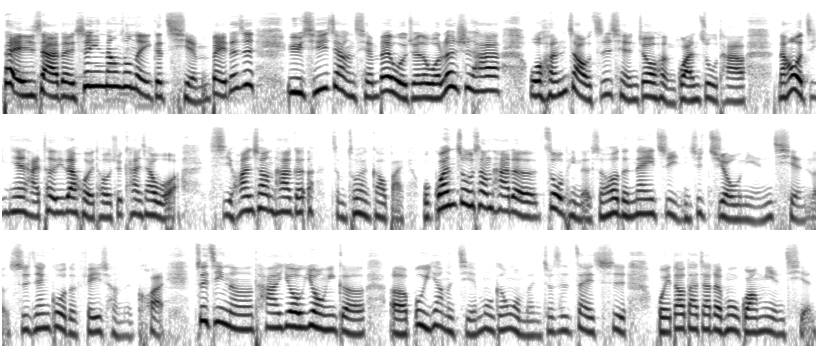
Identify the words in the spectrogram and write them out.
配一下，对，声音当中的一个前辈。但是，与其讲前辈，我觉得我认识他，我很早之前就很关注他。然后我今天还特地再回头去看一下，我喜欢上他跟、啊、怎么突然告白？我关注上他的作品的时候的那一支已经是九年前了，时间过得非常的快。最近呢，他又用一个呃不一样的节目跟我们就是再次。回到大家的目光面前，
